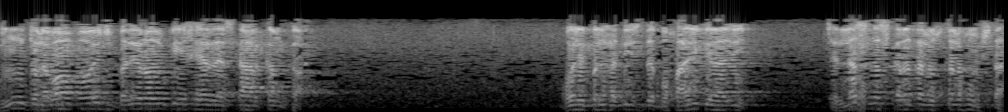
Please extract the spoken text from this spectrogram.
ہم طلباء کو اس بدی روز کی خیر اسکار کم کا. ولی بل حدیث د بخاری کی راضی. چې لس لس کرتا لستل هم شتا.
